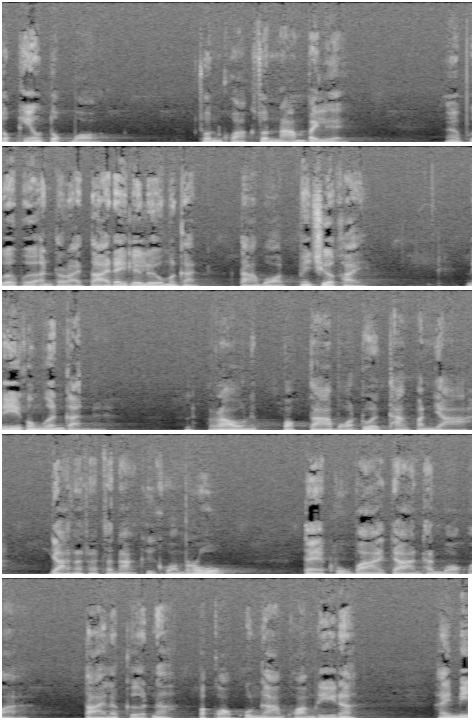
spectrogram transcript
ตกเหวตกบ่อ ชนขวากชนหนามไปเรื่อยเผลอเผลออันตรายตายได้เร็วๆเหมือนกัน ตาบอดไม่เชื่อใครนี้ก็เหมือนกัน เราเนี่ยปอบตาบอดด้วยทางปัญญา ญาณทัศนะคือความรู้ แต่ครูบาอาจารย์ท่านบอกว่า ตายแล้วเกิดนะ ประกอบคุณงามความดีนะ ให้มี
